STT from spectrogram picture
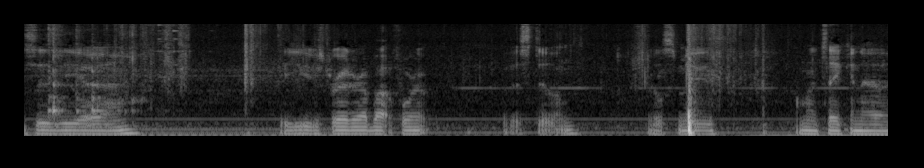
This is the uh, the used rotor I bought for it, but it's still real smooth. I'm gonna take and uh,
